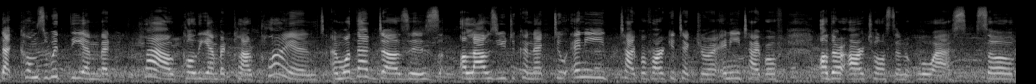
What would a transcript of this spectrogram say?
that comes with the Mbed Cloud called the Mbed Cloud Client. And what that does is allows you to connect to any type of architecture or any type of other RTOS and OS. So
